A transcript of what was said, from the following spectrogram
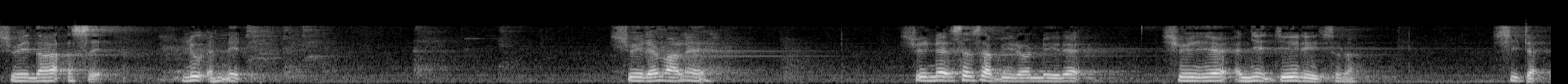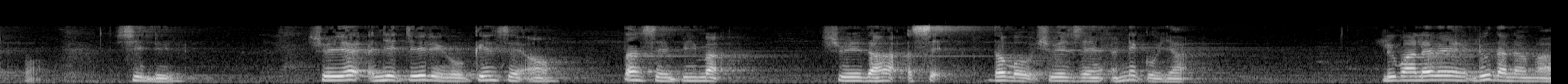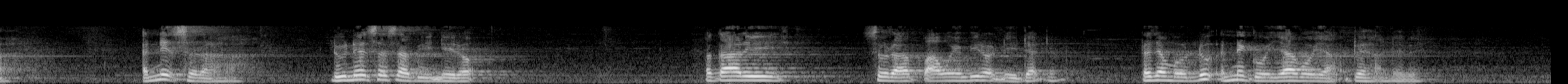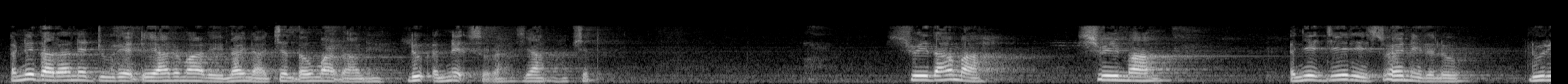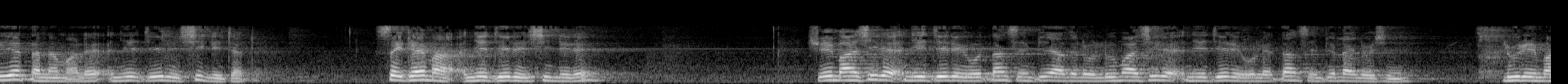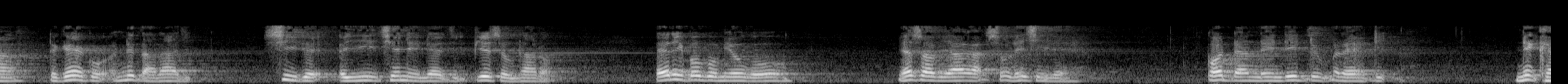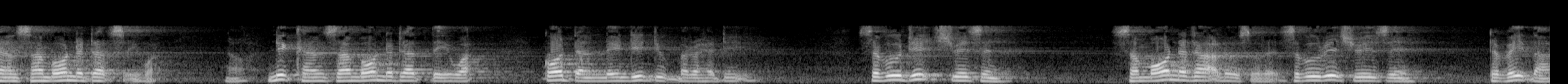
ရွှေသားအစစ်လူအနှစ်ရွှေထဲမှာလဲရွှေနဲ့ဆက်ဆက်ပြီးတော့နေတဲ့ရွှေရဲ့အညစ်ကြေးတွေဆိုတာရှိတတ်ပေါ့ရှိနေတယ်ရွှေရဲ့အညစ်ကြေးတွေကိုကင်းစင်အောင်တန့်စင်ပြီးမှရွှေသားအစစ်သို့မဟုတ်ရွှေစင်အနှစ်ကိုရ လူပါလည်းပဲလူတဏ္ဍာမှာအနှစ်ဆိုတာလူနဲ့ဆက်ဆက်ပြီးနေတော့အကာရီဆိုတာပါဝင်ပြီးတော့နေတတ်တယ်ဒါကြောင့်မို့လူအနှစ်ကိုရဖို့ရအတွက်ဟာလည်းပဲအနှစ်သာရနဲ့တူတဲ့တရားဓမ္မတွေလိုက်နာကျင့်သုံးမှသာလေလူအနှစ်ဆိုတာရမှာဖြစ်တယ်ရွှေသားမှာရွှေမှာ အညစ်အကြေးတွေဆွဲနေတယ်လို့လူတွေရဲ့တဏ္ဍာမှာလည်းအညစ်အကြေးတွေရှိနေတတ်တယ်စိတ်ထဲမှာအညစ်အကြေးတွေရှိနေတယ်ရွှေမှာရှိတဲ့အညစ်အကြေးတွေကိုတန့်စင်ပြရတယ်လို့လူမှာရှိတဲ့အညစ်အကြေးတွေကိုလည်းတန့်စင်ပြလိုက်လို့ရှိရင်လူတွေမှာတကယ်ကိုအနှစ်သာရရှိတဲ့အည်အချင်းတွေနဲ့ပြည့်စုံထားတော့အဲ့ဒီပုဂ္ဂိုလ်မျိုးကိုမြတ်စွာဘုရားကဆိုလေးရှိတယ် ကောတံနေတိတုမရတိနိခံသံဘောနတစေဝနော်နိခံသံဘောနတသေဝကောတံနေတိတုမရဟတိသဗုဒိရွှေစင်သမောနထလို့ဆိုရဲသဗုဒိရွှေစင်တပိတ်တာ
